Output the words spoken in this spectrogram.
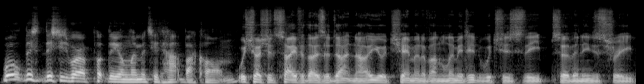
Well, this this is where I put the Unlimited hat back on. Which I should say for those that don't know, you're chairman of Unlimited, which is the sort of an industry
